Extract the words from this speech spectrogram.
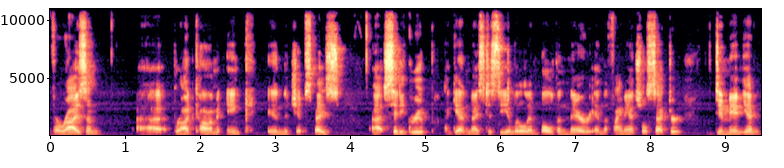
Verizon, uh, Broadcom Inc. in the chip space, uh, Citigroup, again, nice to see a little emboldened there in the financial sector. Dominion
